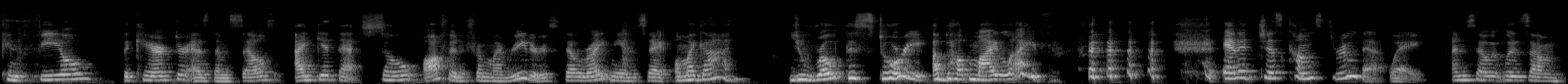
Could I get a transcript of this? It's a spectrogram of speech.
can feel the character as themselves. I get that so often from my readers. They'll write me and say, Oh my God, you wrote this story about my life. and it just comes through that way. And so it was um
